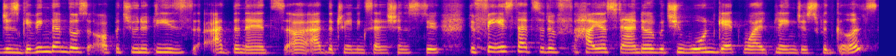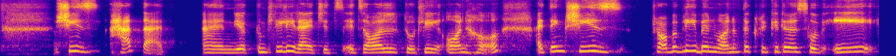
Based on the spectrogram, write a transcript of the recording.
just giving them those opportunities at the nets, uh, at the training sessions to to face that sort of higher standard which you won't get while playing just with girls. She's had that and you're completely right. It's it's all totally on her. I think she's probably been one of the cricketers who have a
